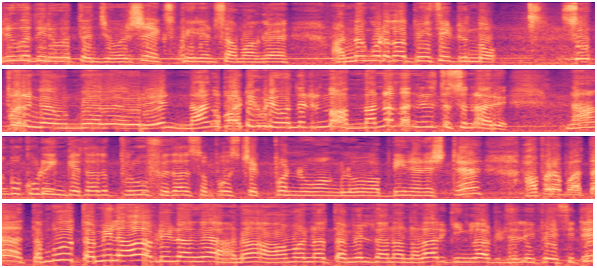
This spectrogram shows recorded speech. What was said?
இருபது இருபத்தஞ்சு வருஷம் எக்ஸ்பீரியன்ஸ் ஆமாங்க. அண்ணன் கூட தான் பேசிகிட்டு இருந்தோம். சூப்பருங்க உண்மையாகவே அவர். நாங்கள் பாட்டுக்கு இப்படி வந்துட்டு இருந்தோம். அந்த அண்ணன் தான் நிறுத்த சொன்னார். நாங்கள் கூட இங்கே ஏதாவது ப்ரூஃப் ஏதாவது சப்போஸ் செக் பண்ணுவாங்களோ அப்படின்னு நினச்சிட்டேன். அப்புறம் பார்த்தா தம்பு தமிழா? அப்படின்னாங்க. ஆனால் ஆமாண்ணா தமிழ் தானா? நல்லா இருக்கீங்களா? அப்படின்னு சொல்லி பேசிட்டு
